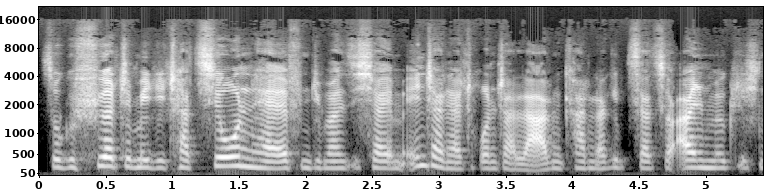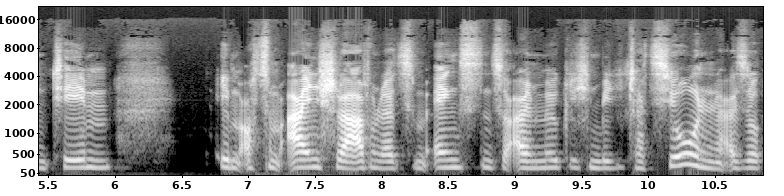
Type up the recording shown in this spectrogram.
so geführte Meditationen helfen, die man sich ja im Internet runterladen kann. Da gibt es ja zu allen möglichen Themen, eben auch zum Einschlafen oder zum Ängsten, zu allen möglichen Meditationen. Also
